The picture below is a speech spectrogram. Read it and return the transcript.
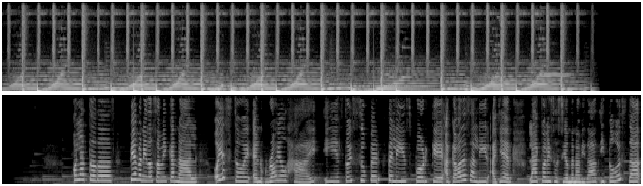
Hola a todos, bienvenidos a mi canal. Hoy estoy en Royal High y estoy súper feliz porque acaba de salir ayer la actualización de Navidad y todo está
